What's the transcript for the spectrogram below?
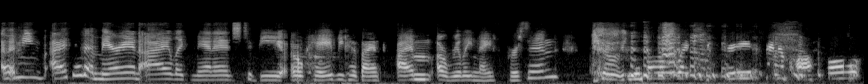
I mean, I think that Mary and I like managed to be okay because I I'm a really nice person. So you know like Mary is kind of awful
